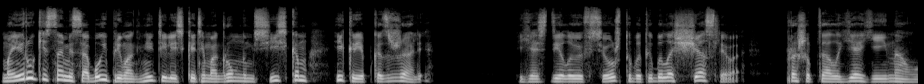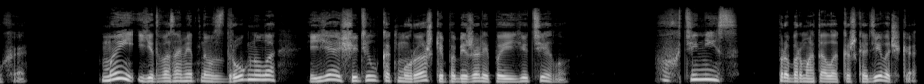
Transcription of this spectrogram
Мои руки сами собой примагнитились к этим огромным сиськам и крепко сжали. «Я сделаю все, чтобы ты была счастлива», прошептал я ей на ухо. Мэй едва заметно вздрогнула, и я ощутил, как мурашки побежали по ее телу. «Ох, Денис!» — пробормотала кошка-девочка,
